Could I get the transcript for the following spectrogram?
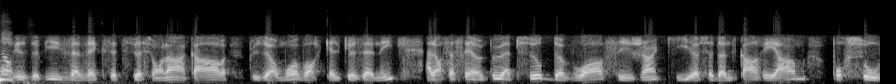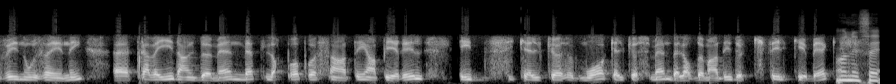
On risque de vivre avec cette situation-là encore plusieurs mois, voire quelques années. Alors, ça serait un peu absurde de voir ces gens qui euh, se donnent corps et âme pour sauver nos aînés, euh, travailler dans le domaine, mettre leur propre santé en péril et d'ici quelques mois, quelques semaines, ben, leur demander de quitter le Québec. En effet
